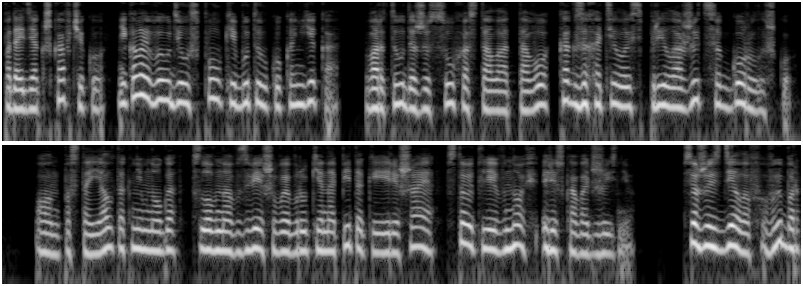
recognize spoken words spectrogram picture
Подойдя к шкафчику, Николай выудил с полки бутылку коньяка, во рту даже сухо стало от того, как захотелось приложиться к горлышку. Он постоял так немного, словно взвешивая в руке напиток и решая, стоит ли вновь рисковать жизнью. Все же, сделав выбор,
